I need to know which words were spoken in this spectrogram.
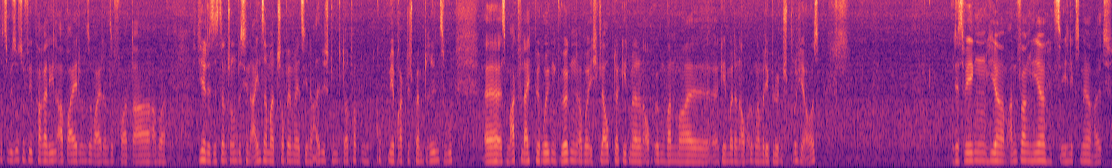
ist sowieso so viel Parallelarbeit und so weiter und so fort da. Aber hier, das ist dann schon ein bisschen einsamer Job, wenn man jetzt hier eine halbe Stunde dort hockt und guckt mir praktisch beim Drillen zu. Äh, es mag vielleicht beruhigend wirken, aber ich glaube, da geht man dann auch irgendwann mal, äh, gehen wir dann auch irgendwann mal die blöden Sprüche aus. Deswegen hier am Anfang hier, jetzt sehe ich nichts mehr, halt.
